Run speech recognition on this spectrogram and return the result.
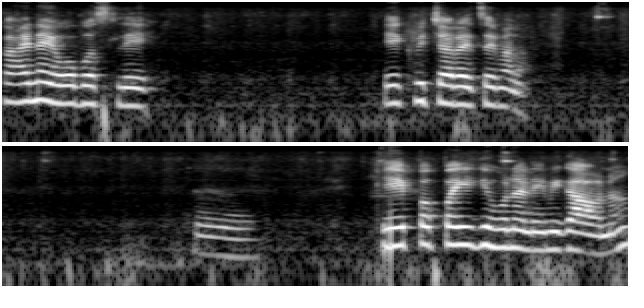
काय नाही हो बसले. एक विचारायचंय मला. हो. हे पपई घेऊन आले मी गावानं.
